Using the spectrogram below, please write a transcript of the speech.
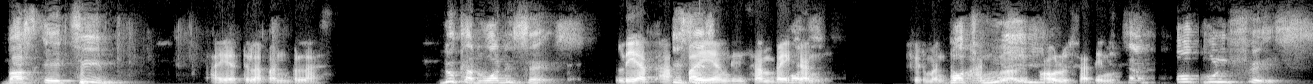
verse 18. ayat 18. Look at what it says. Lihat apa says, yang disampaikan firman Tuhan melalui Paulus saat ini. Open face,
